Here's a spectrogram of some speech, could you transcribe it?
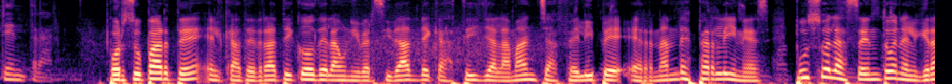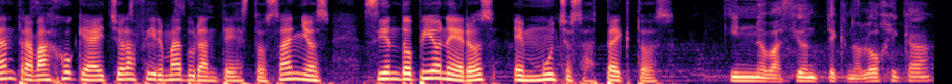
de entrar. Por su parte, el catedrático de la Universidad de Castilla-La Mancha, Felipe Hernández Perlines, puso el acento en el gran trabajo que ha hecho la firma durante estos años, siendo pioneros en muchos aspectos. Innovación tecnológica,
